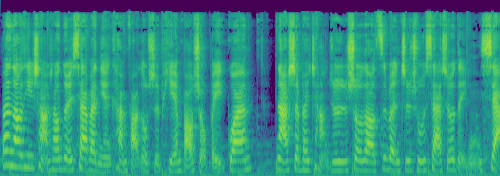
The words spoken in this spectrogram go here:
半导体厂商对下半年看法都是偏保守悲观。那设备厂就是受到资本支出下修的影响。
